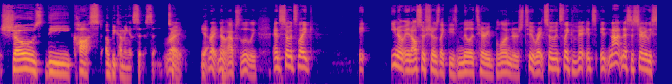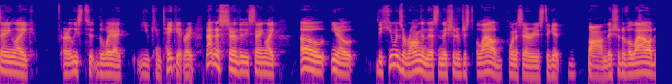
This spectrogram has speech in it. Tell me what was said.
shows the cost of becoming a citizen. too. right Yeah. right no absolutely and so it's like it you know it also shows like these military blunders too right so it's like it's it not necessarily saying like or at least to the way i you can take it right not necessarily saying like oh you know the humans are wrong in this and they should have just allowed buenos aires to get bombed they should have allowed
